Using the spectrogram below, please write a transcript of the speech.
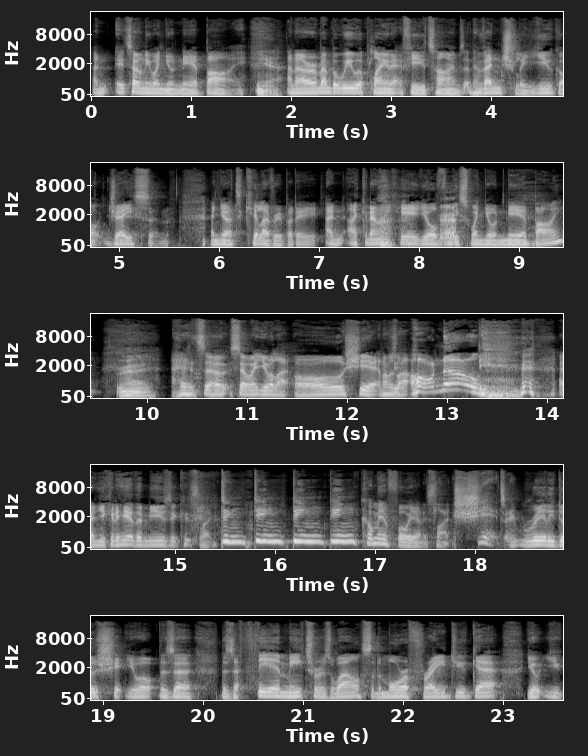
and it's only when you're nearby. Yeah. And I remember we were playing it a few times, and eventually you got Jason, and you had to kill everybody. And I can only hear your voice when you're nearby. Right. And so, so when you were like, "Oh shit," and I was like, "Oh no," and you can hear the music. It's like ding, ding, ding, ding, coming for you, and it's like shit. It really does shit you up. There's a there's a fear meter as well. So the more afraid you get, your you,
